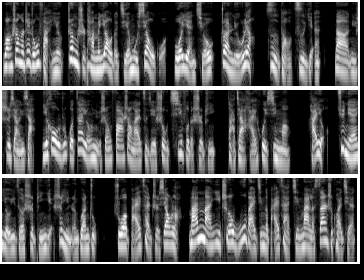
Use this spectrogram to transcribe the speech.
网上的这种反应，正是他们要的节目效果，博眼球、赚流量、自导自演。那你试想一下，以后如果再有女生发上来自己受欺负的视频，大家还会信吗？还有，去年有一则视频也是引人关注。说白菜滞销了，满满一车五百斤的白菜仅卖了三十块钱，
